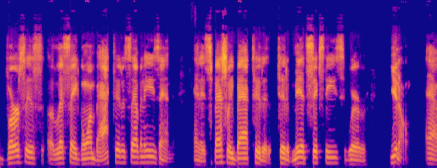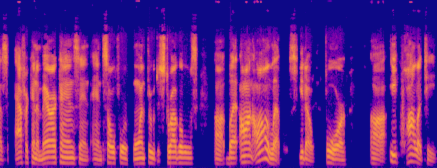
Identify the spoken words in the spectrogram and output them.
versus uh, let's say going back to the 70s and and especially back to the to the mid 60s where you know as African Americans and and so forth going through the struggles uh, but on all levels you know for uh, equality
